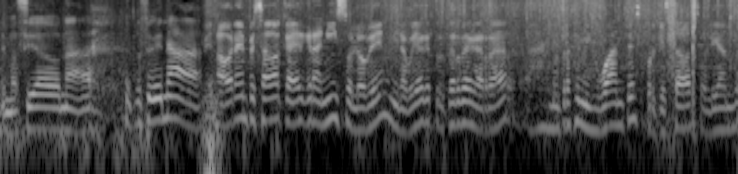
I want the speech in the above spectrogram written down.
demasiado nada. No se ve nada. Ahora ha empezado a caer granizo, ¿lo ven? Mira, voy a tratar de agarrar. Ay, no traje mis guantes porque estaba soleando.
